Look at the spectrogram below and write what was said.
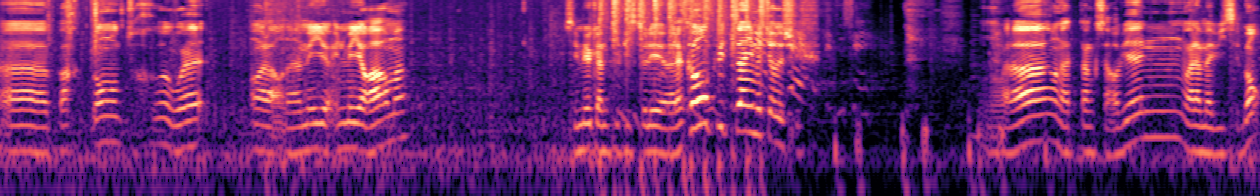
Euh, par contre, ouais. Voilà, on a un meilleur, une meilleure arme. C'est mieux qu'un petit pistolet à la con. Putain, il me tire dessus. Voilà, on attend que ça revienne. Voilà, ma vie, c'est bon.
